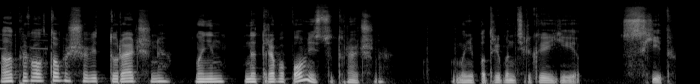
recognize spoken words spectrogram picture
Але прикол в тому, що від Туреччини мені не треба повністю Туреччина. Мені потрібен тільки її схід.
